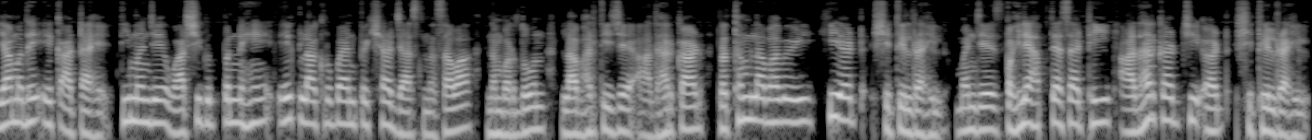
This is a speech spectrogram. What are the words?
यामध्ये एक अट आहे. ती म्हणजे वार्षिक उत्पन्न हे एक लाख रुपयांपेक्षा जास्त नसावा. नंबर दोन लाभार्थीचे आधार कार्ड प्रथम लाभावेळी ही अट शिथिल राहील. म्हणजेच पहिल्या हप्त्यासाठी आधार कार्ड कार्डची अट शिथिल राहील.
